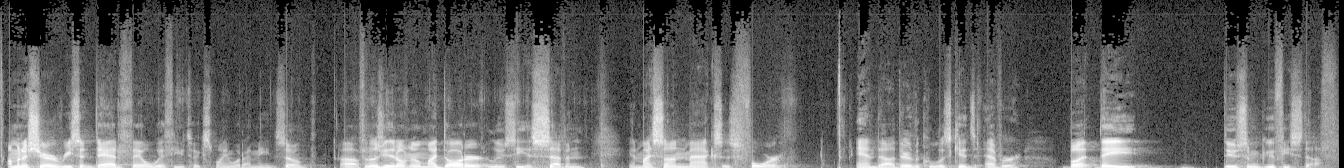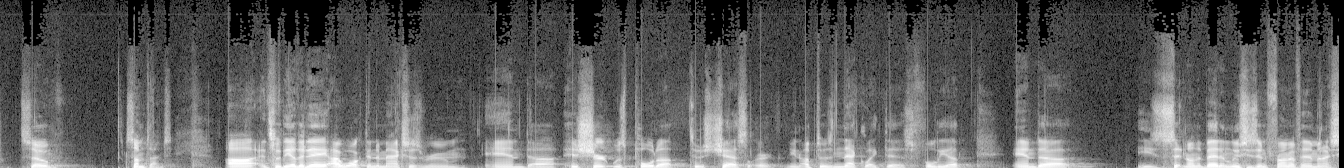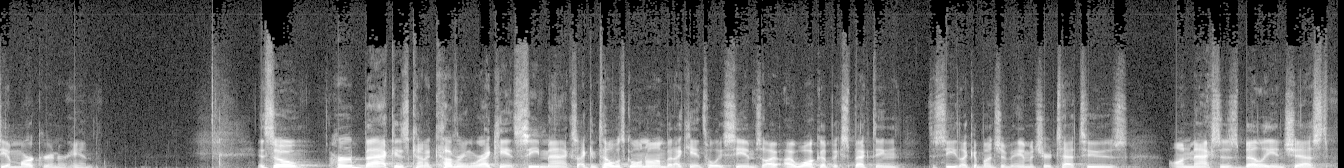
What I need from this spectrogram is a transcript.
I'm going to share a recent dad fail with you to explain what I mean. So, uh, for those of you that don't know, my daughter Lucy is seven, and my son Max is four. And uh, they're the coolest kids ever, but they do some goofy stuff. So, sometimes. Uh, and so the other day, I walked into Max's room, and uh, his shirt was pulled up to his chest, or you know, up to his neck like this, fully up. And uh, he's sitting on the bed, and Lucy's in front of him, and I see a marker in her hand. And so her back is kind of covering where I can't see Max. I can tell what's going on, but I can't totally see him. So I, I walk up expecting to see like a bunch of amateur tattoos on Max's belly and chest.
